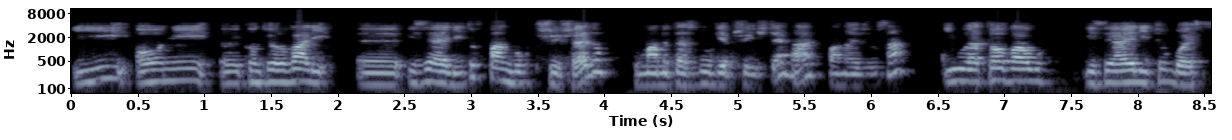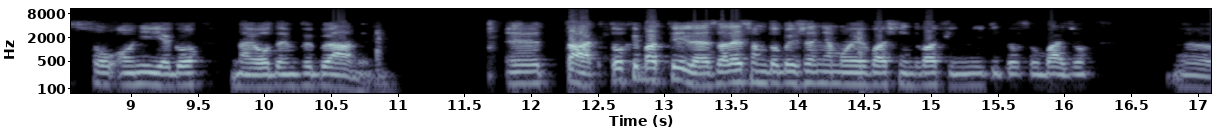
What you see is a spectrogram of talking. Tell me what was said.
i oni y, kontrolowali y, Izraelitów. Pan Bóg przyszedł, tu mamy teraz długie przyjście, tak, Pana Jezusa, i uratował Izraelitów, bo jest, są oni Jego narodem wybranym. E, tak, to chyba tyle. Zalecam do obejrzenia moje właśnie dwa filmiki, to są bardzo e,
